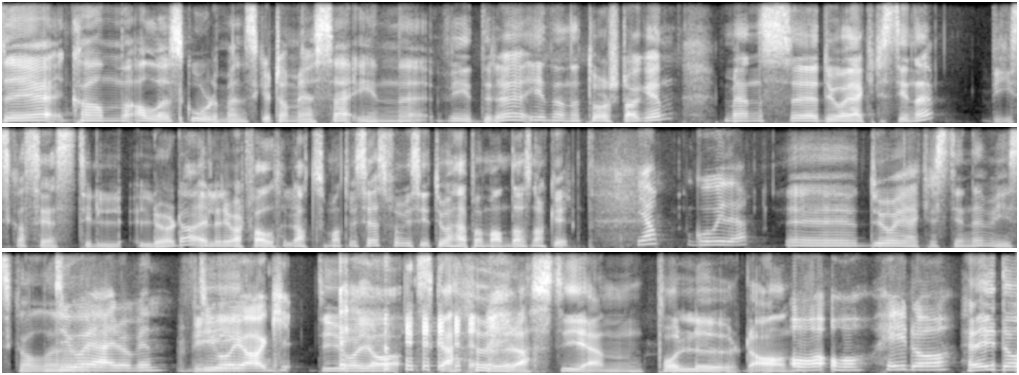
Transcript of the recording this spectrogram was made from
det kan alle skolemennesker ta med seg inn videre i denne torsdagen. Mens eh, du og jeg, Kristine, vi skal ses til lørdag. Eller i hvert fall late som at vi ses, for vi sitter jo her på mandag og snakker. Ja, god idé. Eh, Du og jeg, Kristine, vi skal eh, Du og jeg, Robin. vi- Du og jeg. Du og jeg skal høres igjen på lørdag. Å, å. hei da. Hei da.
